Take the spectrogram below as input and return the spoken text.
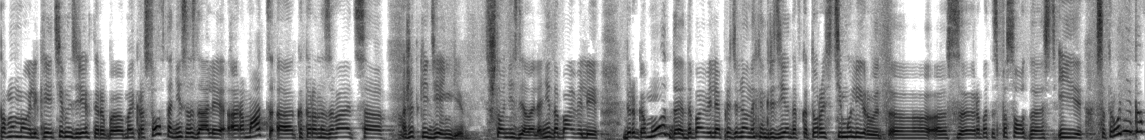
по-моему, или креативный директор Microsoft, они создали аромат, э, который называется «жидкие деньги». Что они сделали? Они добавили бергамот, добавили определенных ингредиентов, которые стимулируют э, работоспособность и сотрудников,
